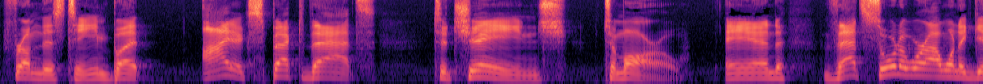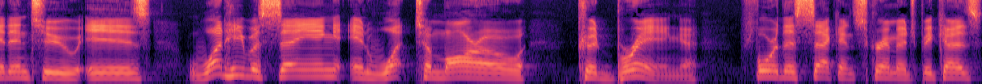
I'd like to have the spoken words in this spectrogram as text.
from this team, but I expect that to change tomorrow. And that's sort of where I want to get into is what he was saying and what tomorrow could bring for this second scrimmage because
